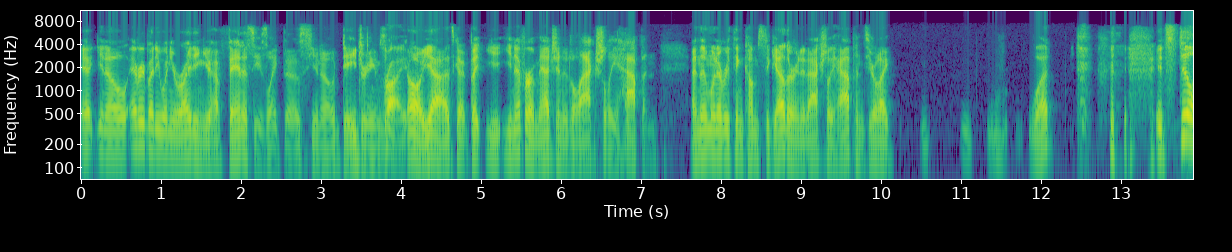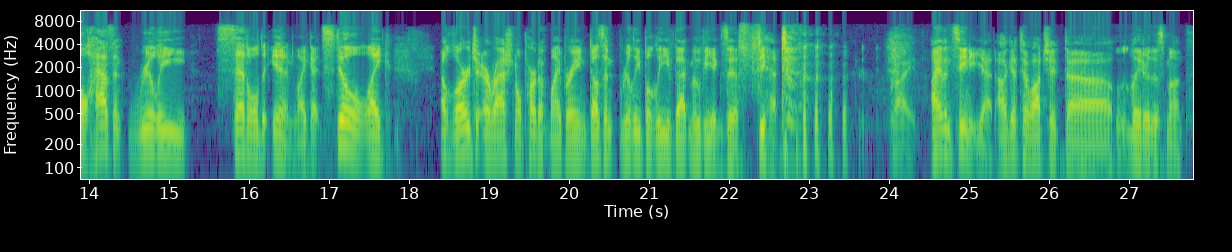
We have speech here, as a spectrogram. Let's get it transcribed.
eh, you know everybody when you're writing you have fantasies like this, you know daydreams. Right. Of, oh yeah, it's good, but you, you never imagine it'll actually happen. And then when everything comes together and it actually happens, you're like, what? it still hasn't really settled in. Like it's still like a large irrational part of my brain doesn't really believe that movie exists yet. right. I haven't seen it yet. I'll get to watch it uh, later this month.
